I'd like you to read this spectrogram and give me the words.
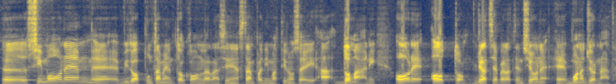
eh, Simone. Eh, vi do appuntamento con la rassegna stampa di Mattino 6 a domani, ore 8. Grazie per l'attenzione e buona giornata.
